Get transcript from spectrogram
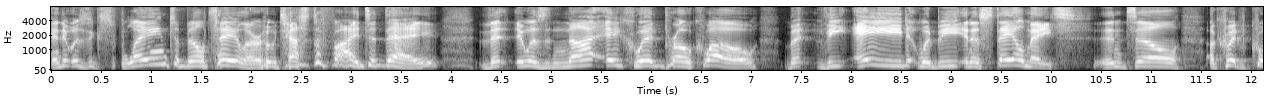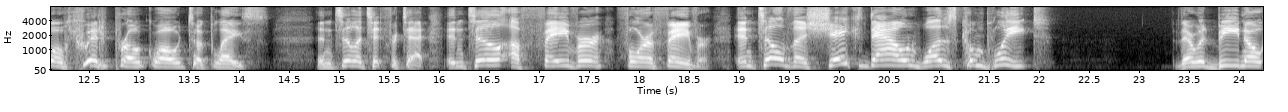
And it was explained to Bill Taylor, who testified today, that it was not a quid pro quo, but the aid would be in a stalemate until a quid, quo, quid pro quo took place. Until a tit for tat, until a favor for a favor, until the shakedown was complete, there would be no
